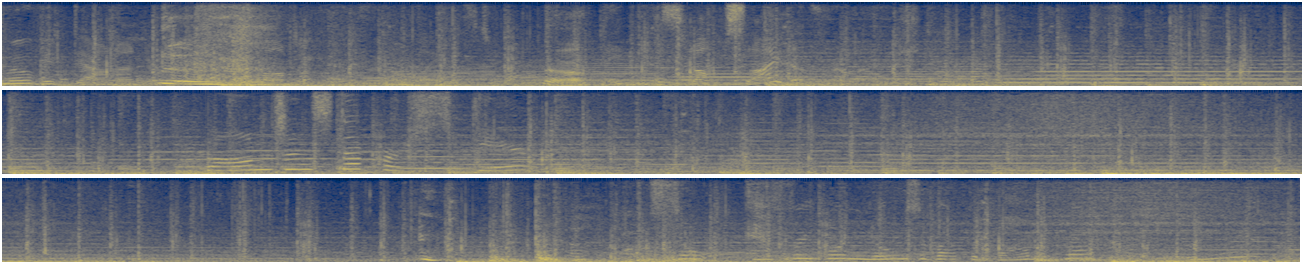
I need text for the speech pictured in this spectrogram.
Moving down under the slumming is the latest. Yeah. Maybe it's not cider for lunch. Bombs and stuff are scary. Uh, so everyone knows about the bomb threat?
